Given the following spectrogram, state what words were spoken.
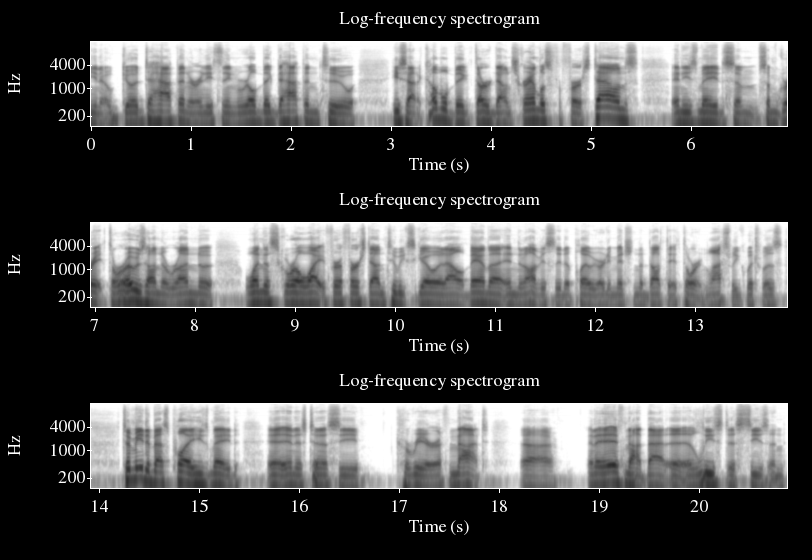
you know good to happen or anything real big to happen to he's had a couple big third down scrambles for first downs and he's made some some great throws on the run to one the Squirrel White for a first down two weeks ago at Alabama and then obviously the play we already mentioned to Dont'e Thornton last week which was to me the best play he's made in, in his Tennessee career if not uh, and if not that, at least this season,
